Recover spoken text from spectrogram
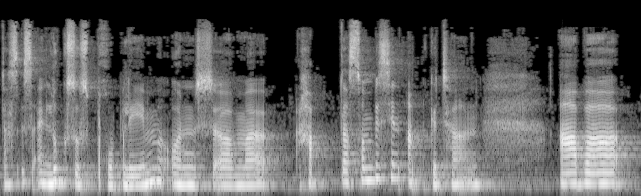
das ist ein Luxusproblem und ähm, habe das so ein bisschen abgetan. Aber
